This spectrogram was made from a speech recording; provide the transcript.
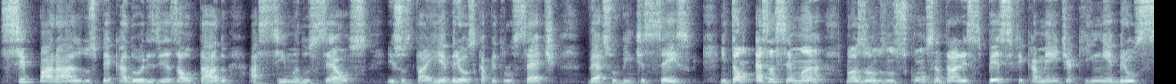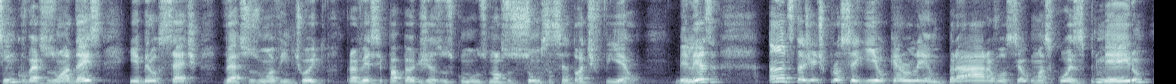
separado dos pecadores e exaltado acima dos céus. Isso está em Hebreus capítulo 7, verso 26. Então, essa semana nós vamos nos concentrar especificamente aqui em Hebreus 5, versos 1 a 10 e Hebreus 7, versos 1 a 28, para ver esse papel de Jesus como o nosso sumo sacerdote fiel. Beleza? Antes da gente prosseguir, eu quero lembrar a você algumas coisas. Primeiro,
